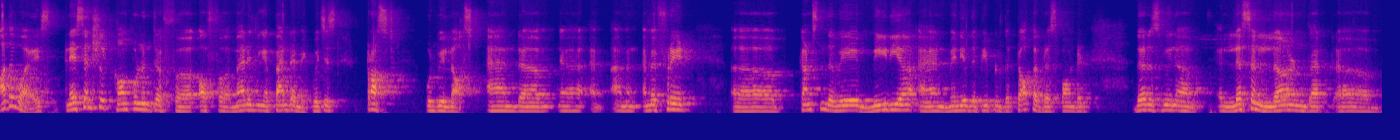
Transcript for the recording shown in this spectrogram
Otherwise, an essential component of, uh, of uh, managing a pandemic, which is trust, would be lost. And um, uh, I'm, I'm afraid uh, considering the way media and many of the people at the top have responded, there has been a, a lesson learned that uh,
